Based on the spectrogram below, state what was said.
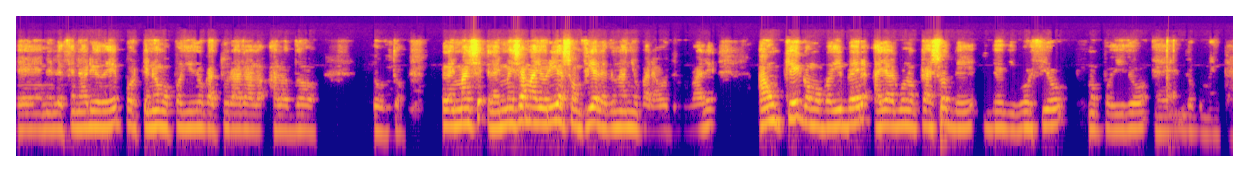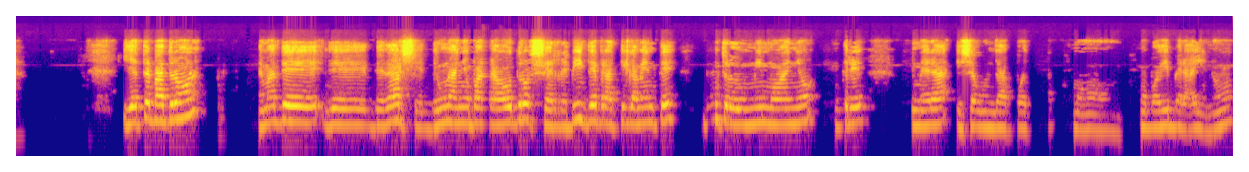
en el escenario de por qué no hemos podido capturar a, los dos productos. La inmensa, mayoría son fieles de un año para otro, ¿vale? Aunque, como podéis ver, hay algunos casos de, de divorcio que hemos podido documentar. Y este patrón además de, darse de un año para otro, se repite prácticamente dentro de un mismo año entre primera y segunda puesta, como, podéis ver ahí. ¿no?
